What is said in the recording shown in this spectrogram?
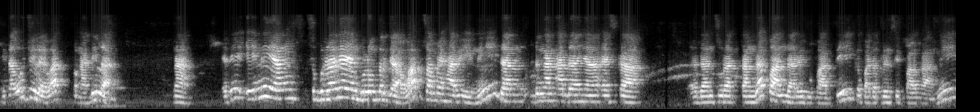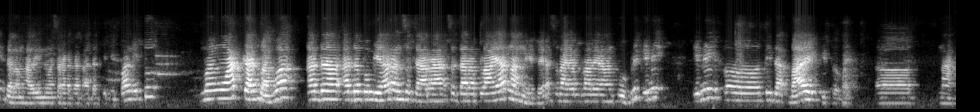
kita uji lewat pengadilan. Nah, jadi ini yang sebenarnya yang belum terjawab sampai hari ini dan dengan adanya SK dan surat tanggapan dari bupati kepada prinsipal kami dalam hal ini masyarakat adat Kinipan itu menguatkan bahwa ada ada pembiaran secara secara pelayanan gitu ya secara pelayanan publik ini ini uh, tidak baik gitu. Uh, nah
